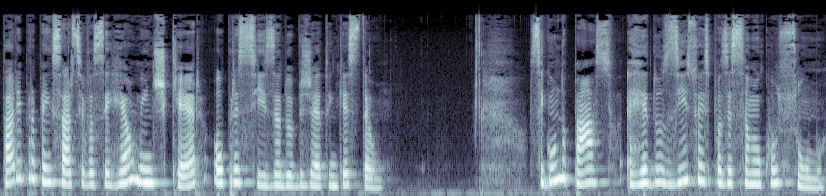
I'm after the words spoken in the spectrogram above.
pare para pensar se você realmente quer ou precisa do objeto em questão. O segundo passo é reduzir sua exposição ao consumo.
